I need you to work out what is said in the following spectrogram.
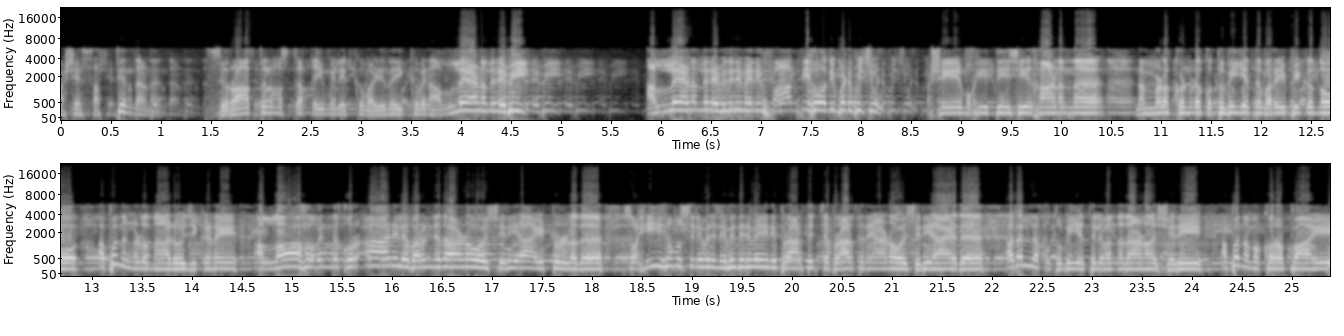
പക്ഷേ സത്യം എന്താണ്? സിറാത്തുൽ മുസ്തഖീമിലേക്ക് വഴി നയിക്കുവൻ അല്ലയാണെന്ന് നബി. അല്ലയാണെന്ന് നബി തിരുമേനി ഫാത്തിഹ ഓതി പഠിപ്പിച്ചു. പക്ഷേ മുഹീദ്ദീൻ ഷീഖാണെന്ന് നമ്മളെ കൊണ്ട് കുത്തുബീയത്ത് പറയിപ്പിക്കുന്നു. അപ്പൊ നിങ്ങളൊന്ന് ആലോചിക്കണേ അള്ളാഹുവിന്റെ ഖുർആാനിൽ പറഞ്ഞതാണോ ശരിയായിട്ടുള്ളത്? സ്വഹീഹ മുസ്ലിമിന് നബി തിരുമേനി പ്രാർത്ഥിച്ച പ്രാർത്ഥനയാണോ ശരിയായത്? അതല്ല കുത്തുബീയത്തിൽ വന്നതാണോ ശരി? അപ്പൊ നമുക്കുറപ്പായി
